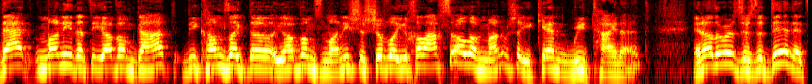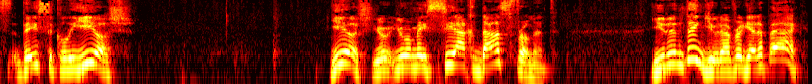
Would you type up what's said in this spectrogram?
That money that the yavam got becomes like the yavam's money. So you can't retain it. In other words, there's a din. It's basically yish. Yish. You're you're mesiach das from it. You didn't think you'd ever get it back.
